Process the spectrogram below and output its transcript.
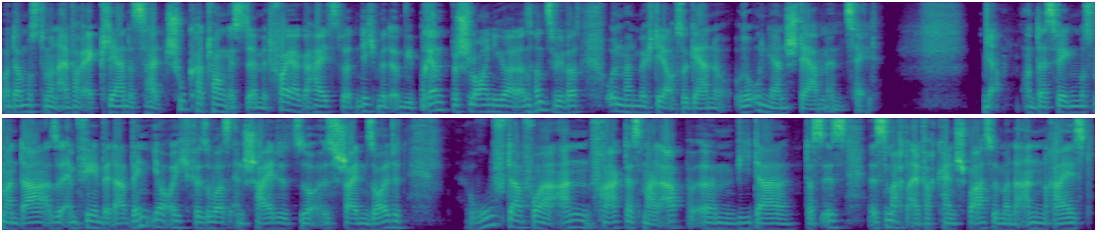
Und da musste man einfach erklären, dass es halt Schuhkarton ist, der mit Feuer geheizt wird, nicht mit irgendwie Brennbeschleuniger oder sonst wie was. Und man möchte ja auch so gerne, so ungern sterben im Zelt. Ja, und deswegen muss man da, also empfehlen wir da, wenn ihr euch für sowas entscheidet, so, entscheiden solltet, ruft da vorher an, fragt das mal ab, ähm, wie da das ist. Es macht einfach keinen Spaß, wenn man da anreist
